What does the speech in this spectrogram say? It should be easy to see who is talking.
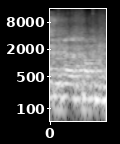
Speaker 1: guys. We got a couple.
